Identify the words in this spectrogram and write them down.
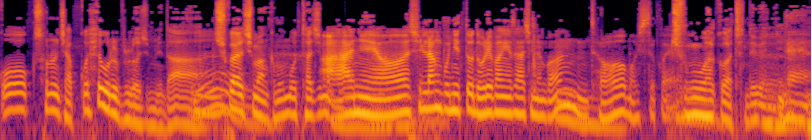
꼭 손을 잡고 해우를 불러줍니다. 추가할 시만큼은 못하지만 아니에요. 신랑분이 또 노래방에서 하시는 건더 멋있을 거예요. 중후할 것 같은데 왠지. 네.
